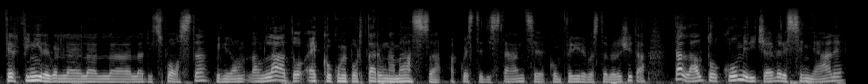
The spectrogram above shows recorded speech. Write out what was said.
Per finire la, la, la, la risposta, quindi da un, da un, lato ecco come portare una massa a queste distanze conferire questa velocità, dall'altro come ricevere segnale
